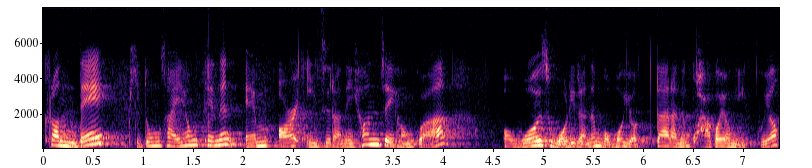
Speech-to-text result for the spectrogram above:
그런데 비동사의 형태는 am, are, is라는 현재형과 어, was, were이라는 뭐뭐였다라는 과거형이 있고요.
